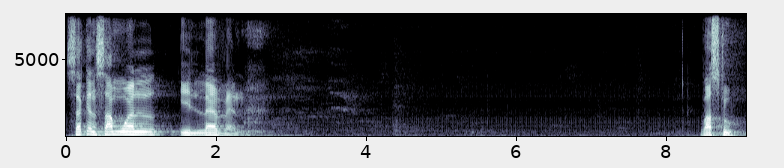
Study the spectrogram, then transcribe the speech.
Second Samuel 11. Verse 2.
